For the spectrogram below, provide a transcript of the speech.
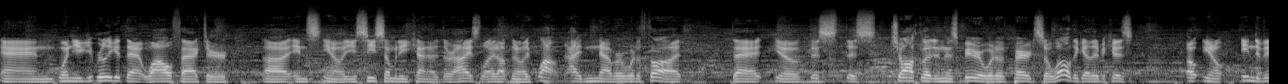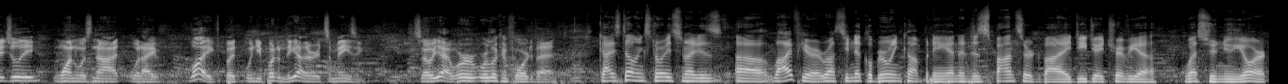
And when you really get that wow factor uh, in you know you see somebody kind of their eyes light up and they're like wow i never would have thought that you know this this chocolate and this beer would have paired so well together because you know individually one was not what i liked but when you put them together it's amazing so yeah we're, we're looking forward to that Guys Telling Stories tonight is uh, live here at Rusty Nickel Brewing Company, and it is sponsored by DJ Trivia Western New York,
